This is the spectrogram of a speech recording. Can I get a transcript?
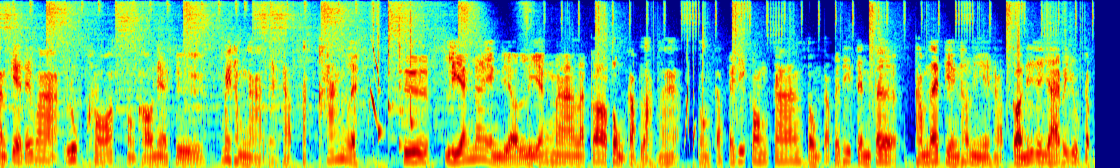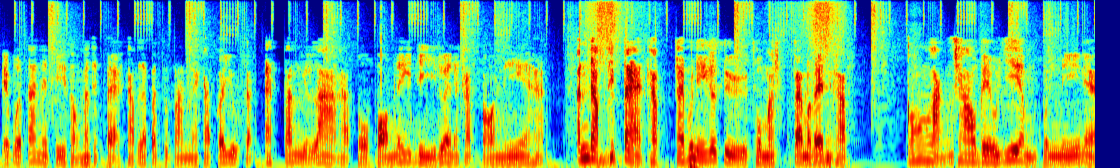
สังเกตได้ว่าลูกครอสของเขาเนี่ยคือไม่ทำงานเลยครับสักครั้งเลย คือเลี้ยงได้อย่างเดียวเลี้ยงมาแล้วก็ส่งกลับหลังนะฮะส่งกลับไปที่กองกลาง ส่งกลับไปที่เซนเตอร์ทำได้เพียงเท่านี้ครับก่อนที่จะย้ายไปอยู่กับเอเวอร์ตันในปี 2018 ครับ และปัจจุบันนะครับก็อยู่กับแอสตันวิลล่าครับโชว์ฟอร์มได้ดีด้วยนะครับตอนนี้นะฮะอันดับที่ 8 ครับชายผู้นี้ก็คือโทมัสแฟมเมเลนครับกองหลังชาวเบลเยียมคนนี้เนี่ย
